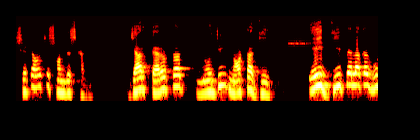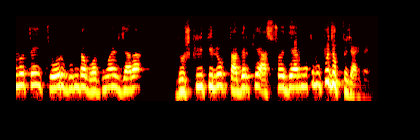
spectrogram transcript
সেটা হচ্ছে সন্দেশখালী, যার তেরোটা নদী, নটা দ্বীপ। এই দ্বীপ এলাকাগুলোতেই চোর, গুন্ডা বদমায়ের যারা দুষ্কৃতী লোক, তাদেরকে আশ্রয় দেওয়ার মতন উপযুক্ত জায়গা এটা।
